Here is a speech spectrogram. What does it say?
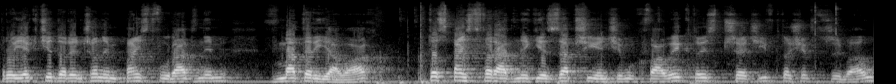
projekcie doręczonym Państwu radnym w materiałach. Kto z Państwa radnych jest za przyjęciem uchwały? Kto jest przeciw? Kto się wstrzymał?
